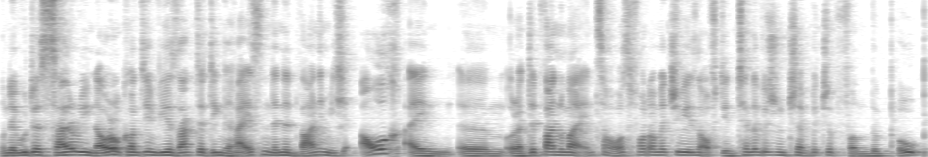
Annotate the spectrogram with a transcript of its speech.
Und der gute Salary Nauro konnte ihm, wie gesagt, das Ding reißen, denn das war nämlich auch ein, ähm, oder das war Nummer 1 Herausfordermatch gewesen auf den Television Championship von The Pope.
